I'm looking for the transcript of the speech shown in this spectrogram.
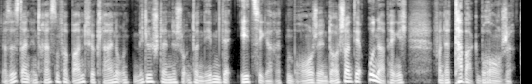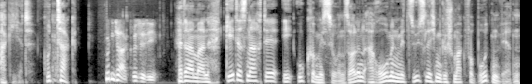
Das ist ein Interessenverband für kleine und mittelständische Unternehmen der E-Zigarettenbranche in Deutschland, der unabhängig von der Tabakbranche agiert. Guten Tag. Guten Tag, grüße Sie. Herr Dahlmann, geht es nach der EU-Kommission? Sollen Aromen mit süßlichem Geschmack verboten werden?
